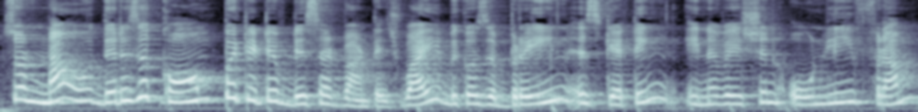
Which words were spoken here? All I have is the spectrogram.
So now there is a competitive disadvantage. Why? Because the brain is getting innervation only from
